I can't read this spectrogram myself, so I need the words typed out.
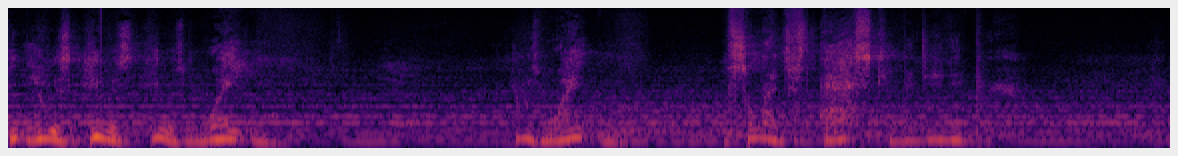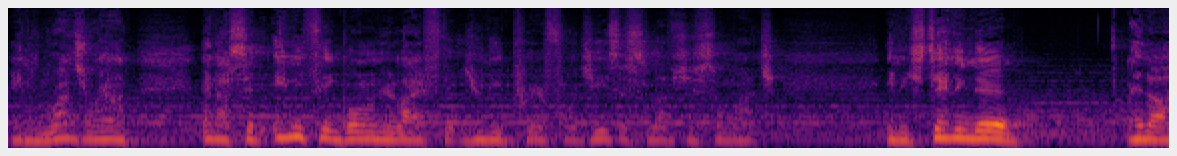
He, he was, he, was, he was waiting. He was waiting. Somebody just asked him, Do you need prayer? And he runs around. And I said, Anything going on in your life that you need prayer for? Jesus loves you so much. And he's standing there, and, uh,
